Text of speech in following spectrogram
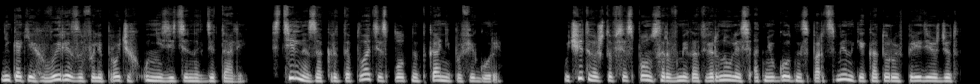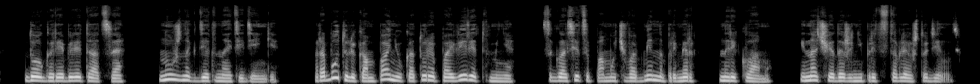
Никаких вырезов или прочих унизительных деталей. Стильно закрытое платье с плотной ткани по фигуре. Учитывая, что все спонсоры вмиг отвернулись от неугодной спортсменки, которую впереди ждет долгая реабилитация, нужно где-то найти деньги. Работу или компанию, которая поверит в меня, согласится помочь в обмен, например, на рекламу. Иначе я даже не представляю, что делать.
